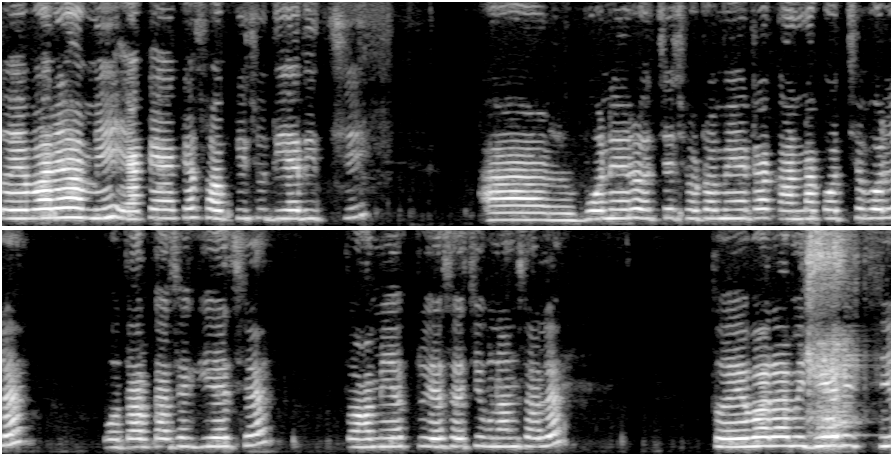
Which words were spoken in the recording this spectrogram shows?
তো এবারে আমি একে একে সব কিছু দিয়ে দিচ্ছি। আর বোনের হচ্ছে ছোট মেয়েটা কান্না করছে বলে ও তার কাছে গিয়েছে। তো আমি একটু এসেছি উনান সালে। তো এবার আমি দিয়ে দিচ্ছি।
